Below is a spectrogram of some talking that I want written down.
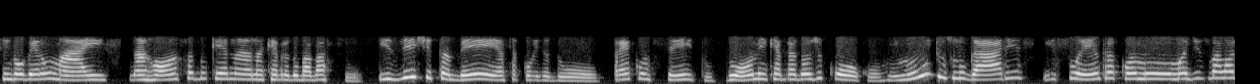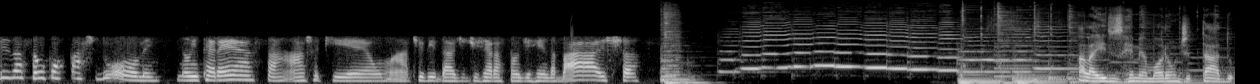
se envolveram mais na roça do que na, na, quebra do babaçu. Existe também essa coisa do preconceito do homem quebrador de coco. Em muitos lugares, isso entra como uma desvalorização por parte do homem. Não interessa, acha que é uma atividade de geração de renda baixa. A Laídes rememora um ditado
